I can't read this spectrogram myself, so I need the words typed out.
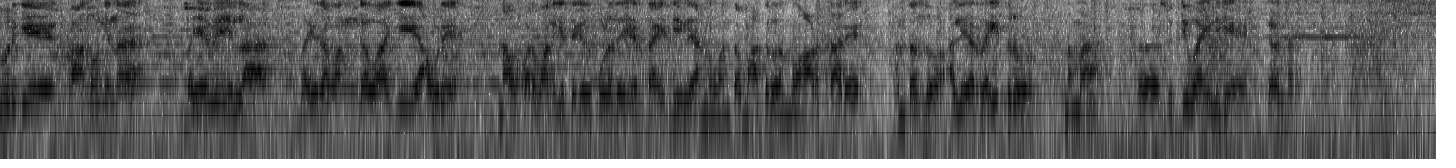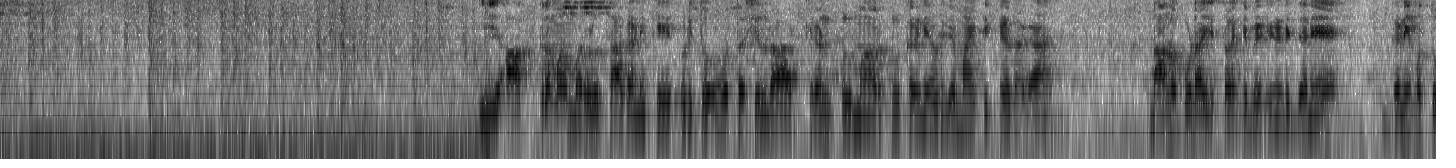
ಇವರಿಗೆ ಕಾನೂನಿನ ಭಯವೇ ಇಲ್ಲ. ಬಹಿರಂಗವಾಗಿ ಅವರೇ ನಾವು ಪರವಾನಗಿ ತೆಗೆದುಕೊಳ್ಳದೆ ಇರ್ತಾ ಇದ್ದೀವಿ ಅನ್ನುವಂಥ ಮಾತುಗಳನ್ನು ಆಡುತ್ತಾರೆ ಅಂತಂದು ಅಲ್ಲಿಯ ರೈತರು ನಮ್ಮ ಸುದ್ದಿವಾಹಿನಿಗೆ ಹೇಳ್ತಾರೆ. ಈ ಆಕ್ರಮ ಮರಳು ಸಾಗಾಣಿಕೆ ಕುರಿತು ತಹಶೀಲ್ದಾರ್ ಕಿರಣ್ ಕುಲ್ಮಾರ್ ಕುಲಕರ್ಣಿ ಅವರಿಗೆ ಮಾಹಿತಿ ಕೇಳಿದಾಗ, ನಾನು ಕೂಡ ಈ ಸ್ಥಳಕ್ಕೆ ಭೇಟಿ ನೀಡಿದ್ದೇನೆ, ಗಣಿ ಮತ್ತು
